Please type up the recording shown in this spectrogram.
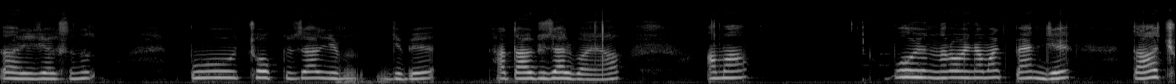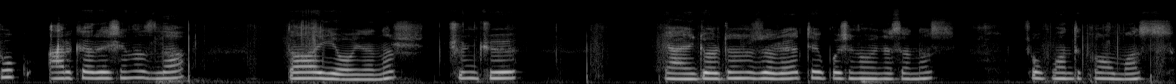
arayacaksınız. Bu çok güzel gibi-. Hatta güzel bayağı. Ama bu oyunları oynamak bence daha çok arkadaşınızla daha iyi oynanır. Çünkü yani gördüğünüz üzere tek başına oynasanız çok mantıklı olmaz.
